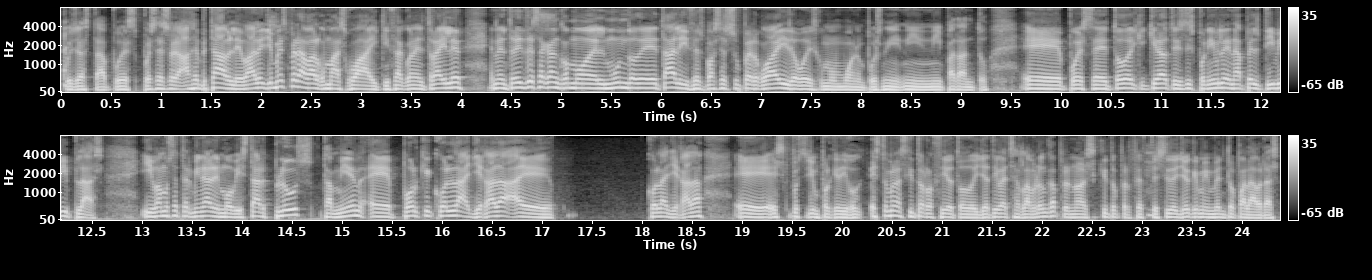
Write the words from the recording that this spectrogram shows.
pues ya está, pues, pues eso, aceptable, ¿vale? Yo me esperaba algo más guay, quizá con el tráiler. En el tráiler te sacan como el mundo de tal y dices, va a ser súper guay y luego es como, bueno, pues ni, ni, ni para tanto. Eh, pues eh, todo el que quiera lo tenéis disponible en Apple TV Plus. Y vamos a terminar en Movistar Plus también, eh, porque con la llegada... con la llegada, eh, es que pues yo porque digo, esto me lo ha escrito Rocío todo y ya te iba a echar la bronca, pero no lo has escrito perfecto, he sido yo que me invento palabras.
